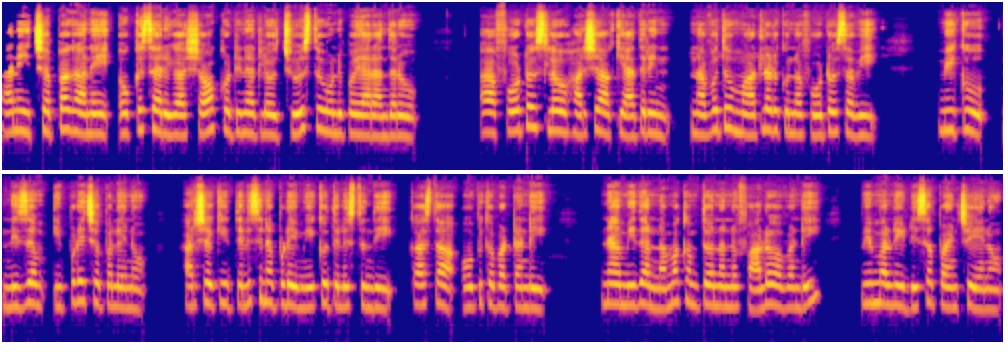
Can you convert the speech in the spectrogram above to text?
అని చెప్పగానే ఒక్కసారిగా షాక్ కొట్టినట్లు చూస్తూ ఉండిపోయారందరూ. ఆ ఫొటోస్లో హర్ష క్యాథరిన్ నవ్వుతూ మాట్లాడుకున్న ఫొటోస్ అవి మీకు నిజం ఇప్పుడే చెప్పలేను. హర్షకి తెలిసినప్పుడే మీకు తెలుస్తుంది. కాస్త ఓపిక పట్టండి. నా మీద నమ్మకంతో నన్ను ఫాలో అవ్వండి. మిమ్మల్ని డిసప్పాయింట్ చేయను.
